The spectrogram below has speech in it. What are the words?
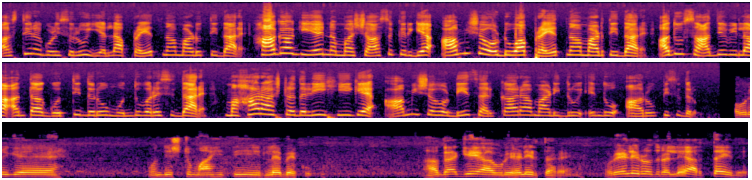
ಅಸ್ಥಿರಗೊಳಿಸಲು ಎಲ್ಲ ಪ್ರಯತ್ನ ಮಾಡುತ್ತಿದ್ದಾರೆ. ಹಾಗಾಗಿಯೇ ನಮ್ಮ ಶಾಸಕರಿಗೆ ಆಮಿಷ ಒಡ್ಡುವ ಪ್ರಯತ್ನ ಮಾಡ್ತಿದ್ದಾರೆ. ಅದು ಸಾಧ್ಯವಿಲ್ಲ ಗೊತ್ತಿದ್ದರೂ ಮುಂದುವರೆಸಿದ್ದಾರೆ. ಮಹಾರಾಷ್ಟ್ರದಲ್ಲಿ ಹೀಗೆ ಆಮಿಷ ಹೊಡ್ಡಿ ಸರ್ಕಾರ ಮಾಡಿದ್ರು ಎಂದು ಆರೋಪಿಸಿದರು. ಅವರಿಗೆ ಒಂದಿಷ್ಟು ಮಾಹಿತಿ ಇರಲೇಬೇಕು. ಹಾಗಾಗಿ ಅವರು ಹೇಳಿರ್ತಾರೆ. ಅವ್ರು ಹೇಳಿರೋದ್ರಲ್ಲಿ ಅರ್ಥ ಇದೆ.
